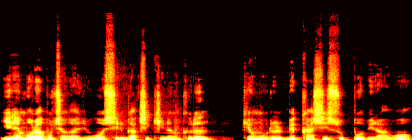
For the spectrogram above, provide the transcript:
이래 몰아붙여가지고 실각시키는 그런 경우를 메카시 수법이라고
